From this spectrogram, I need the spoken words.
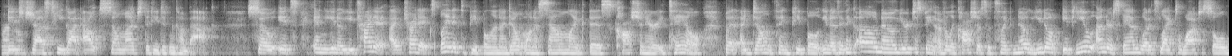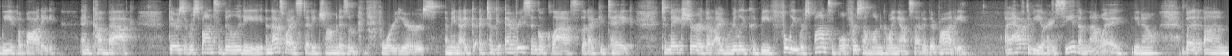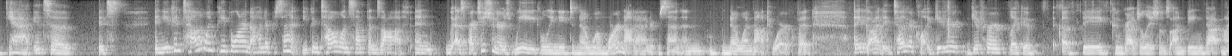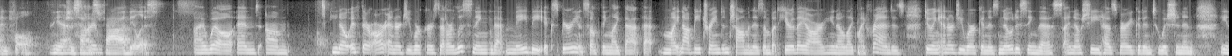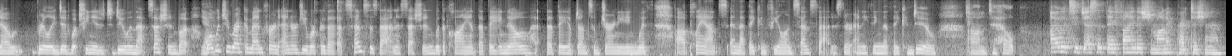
Wow. it's just he got out so much that he didn't come back so it's, and you know, you try to, I try to explain it to people, and I don't want to sound like this cautionary tale, but I don't think people, you know, they think, oh no, you're just being overly cautious. It's like, no, you don't, if you understand what it's like to watch a soul leave a body and come back, there's a responsibility and that's why i studied shamanism for four years i mean I, I, took every single class that i could take to make sure that i really could be fully responsible for someone going outside of their body I have to be able right. to see them that way, you know. But um, yeah, it's a it's and you can tell when people aren't 100%. You can tell when something's off. And as practitioners, we equally need to know when we're not 100% and know when not to work. But thank God, tell your client, give your give her like a a big congratulations on being that mindful. Yeah, she sounds I, fabulous. I will. And um, you know, if there are energy workers that are listening that maybe experience something like that, that might not be trained in shamanism, but here they are, you know, like my friend is doing energy work and is noticing this. I know she has very good intuition and, you know, really did what she needed to do in that session. But yeah. what would you recommend for an energy worker that senses that in a session with a client that they know that they have done some journeying with uh, plants and that they can feel and sense that? Is there anything that they can do um, to help? I would suggest that they find a shamanic practitioner.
